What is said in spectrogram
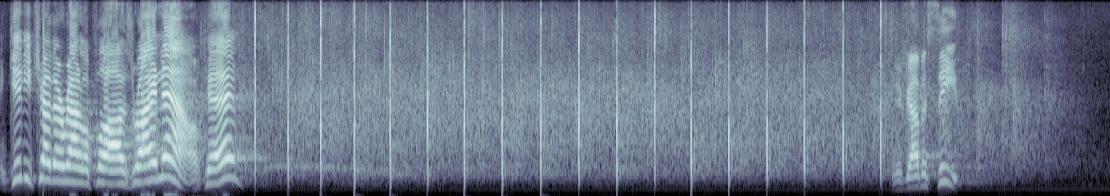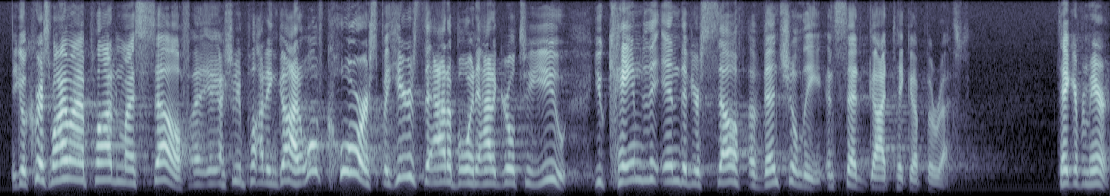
And give each other a round of applause right now, okay? You grab a seat. You go, Chris, why am I applauding myself? I should be applauding God. Well, of course, but here's the attaboy and attagirl to you. You came to the end of yourself eventually and said, God, take up the rest. Take it from here.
